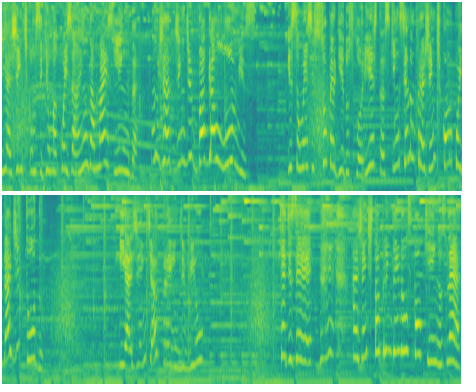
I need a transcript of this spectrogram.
E a gente conseguiu uma coisa ainda mais linda: um jardim de vagalumes. E são esses super guidos floristas que ensinam pra gente como cuidar de tudo. E a gente aprende, viu? Quer dizer, a gente tá aprendendo aos pouquinhos, né?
